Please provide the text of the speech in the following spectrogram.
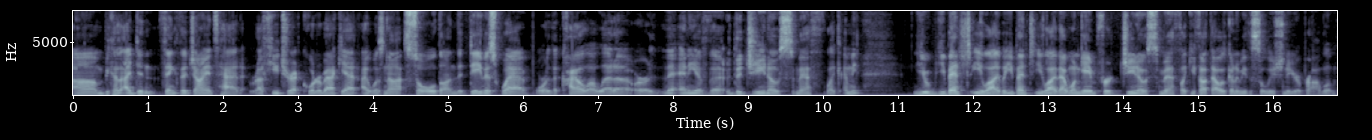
Um, because I didn't think the Giants had a future at quarterback yet. I was not sold on the Davis Webb or the Kyle Lauletta or the any of the the Geno Smith. Like I mean, you you benched Eli, but you benched Eli that one game for Geno Smith. Like you thought that was going to be the solution to your problems.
